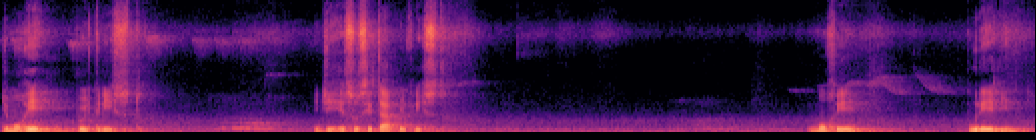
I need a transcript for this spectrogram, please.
de morrer por Cristo e de ressuscitar por Cristo. Morrer por Ele.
